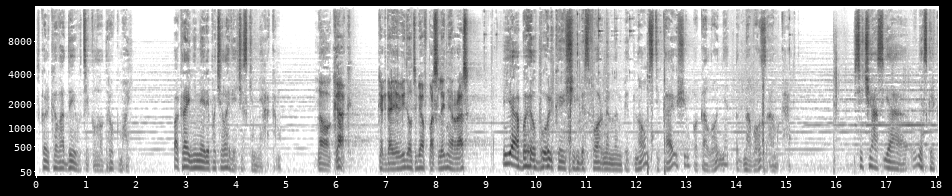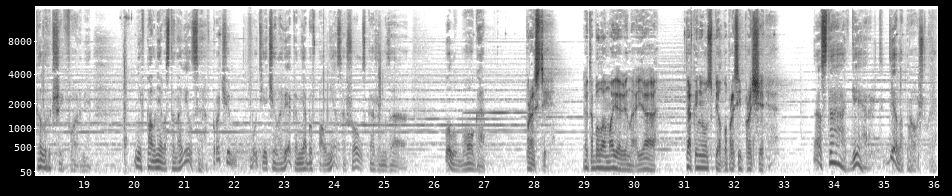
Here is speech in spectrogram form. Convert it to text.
Сколько воды утекло, друг мой. По крайней мере, по человеческим меркам. Но как? Когда я видел тебя в последний раз, Я был булькающим бесформенным пятном, стекающим по колонне одного замка. Сейчас я в несколько лучшей форме. Не вполне восстановился. Впрочем, будь я человеком, я бы вполне сошел, скажем, за полубога. прости. Это была моя вина. Я так и не успел попросить прощения. Оставь, Геральт, дело прошлое.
